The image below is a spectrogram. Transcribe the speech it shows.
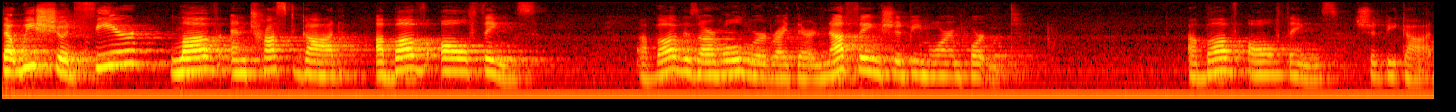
that we should fear, love, and trust God above all things Above is our hold word right there. Nothing should be more important. Above all things should be God.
